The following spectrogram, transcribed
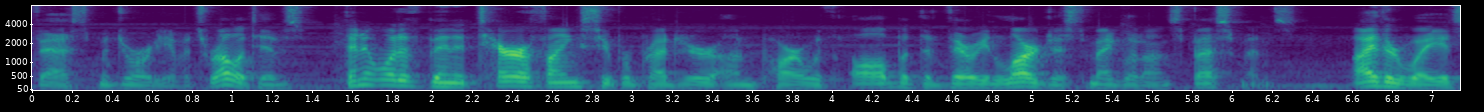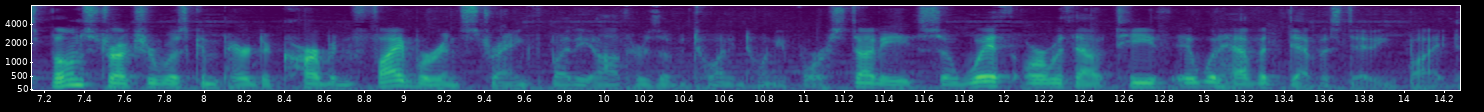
vast majority of its relatives, then it would have been a terrifying superpredator on par with all but the very largest megalodon specimens. Either way, its bone structure was compared to carbon fiber in strength by the authors of a 2024 study, so with or without teeth, it would have a devastating bite.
